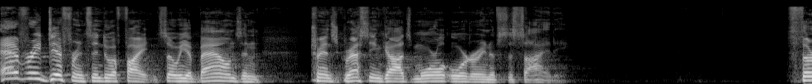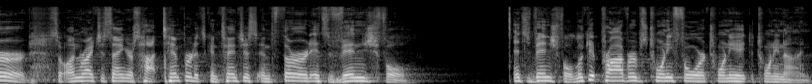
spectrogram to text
Every difference into a fight. And so he abounds in transgressing God's moral ordering of society. Third, so unrighteous anger is hot tempered, it's contentious. And third, it's vengeful. It's vengeful. Look at Proverbs 24, 28 to 29.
